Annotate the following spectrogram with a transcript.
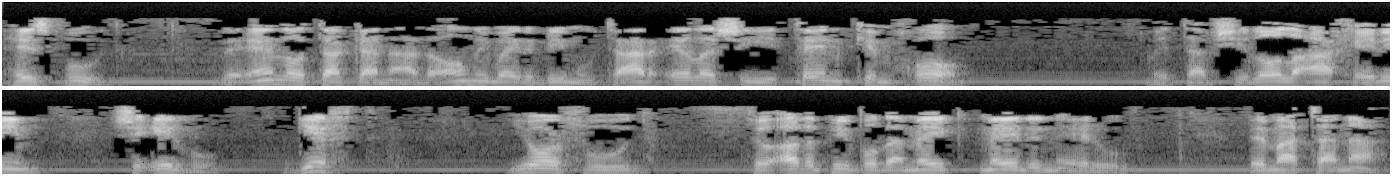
His food. Ve'en lo takana. The only way to be mutar. Ela she'yiten kimcho. V'tavshilo la'acherim she'irvu. Gift your food to other people that make made an eruv b'matana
